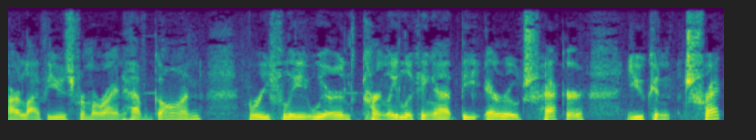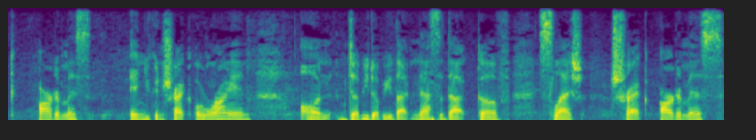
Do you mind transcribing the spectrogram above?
Our live views from Orion have gone. Briefly, we are currently looking at the AROW Tracker. You can track Artemis and you can track Orion on www.nasa.gov slash track Artemis.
